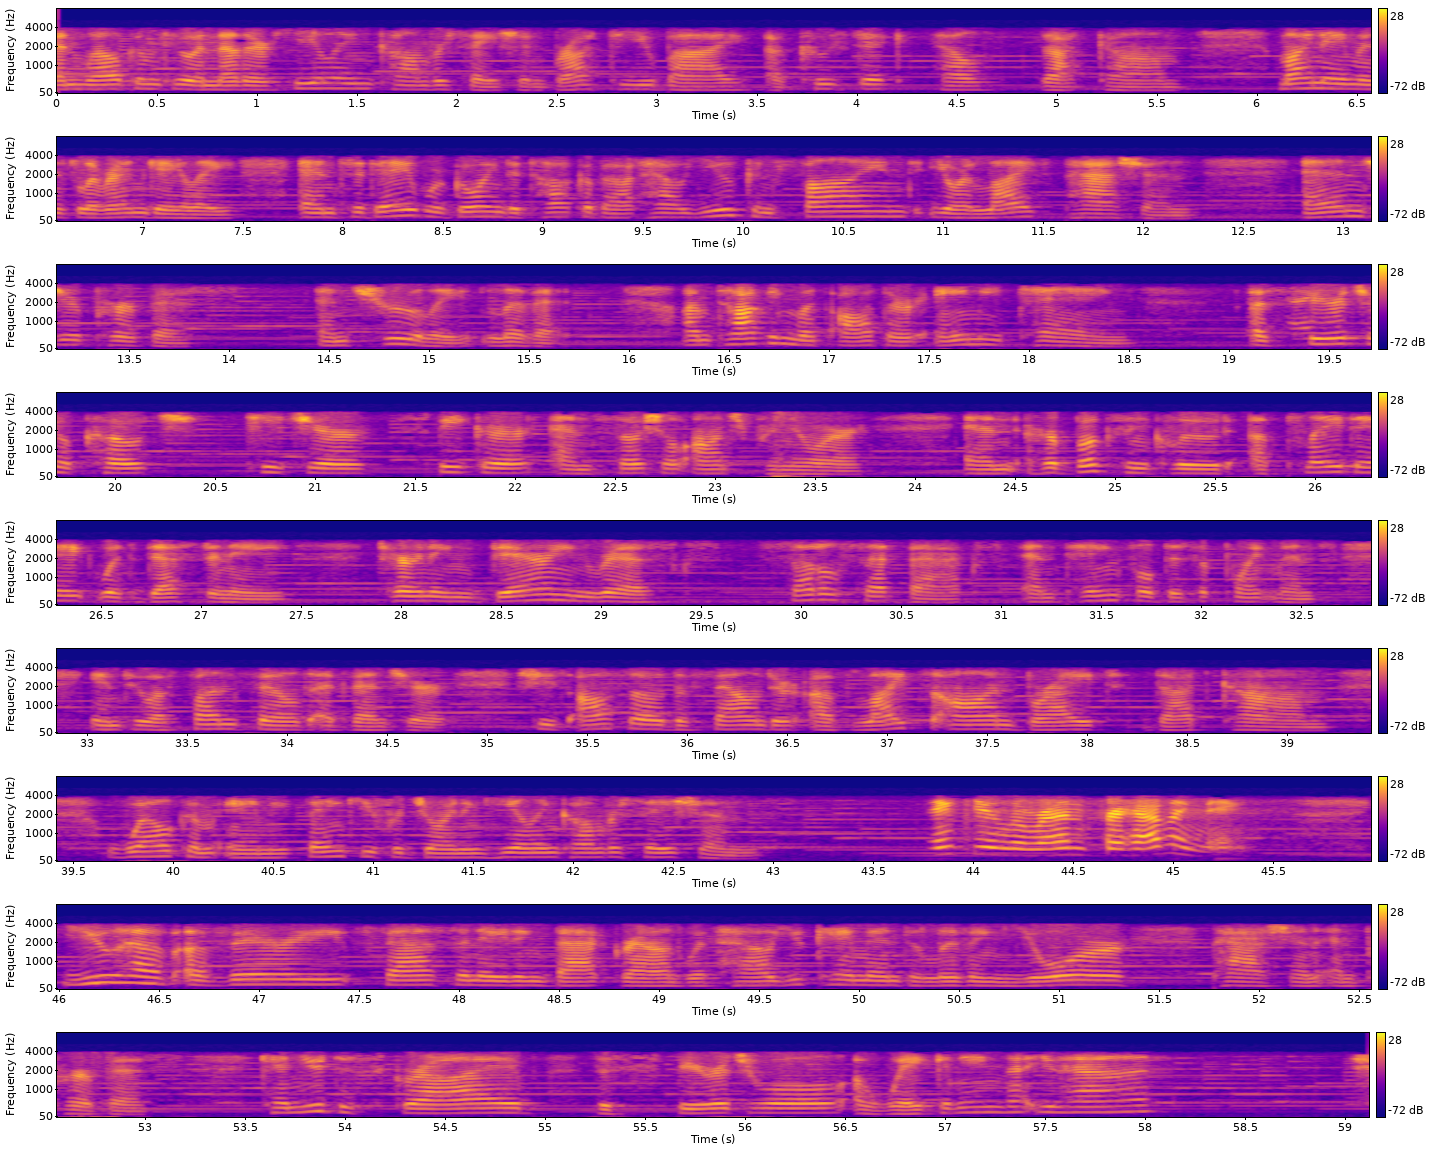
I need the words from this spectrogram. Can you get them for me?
and welcome to another healing conversation brought to you by AcousticHealth.com. My name is Loren Gailey, and today we're going to talk about how you can find your life passion and your purpose and truly live it. I'm talking with author Amy Tang, a spiritual coach, teacher, speaker, and social entrepreneur. And her books include A Playdate with Destiny, turning daring risks, subtle setbacks, and painful disappointments into a fun filled adventure. She's also the founder of LightsOnBright.com. Welcome, Amy. Thank you for joining Healing Conversations. Thank you, Loren, for having me. You have a very fascinating background with how you came into living your passion and purpose. Can you describe the spiritual awakening that you had?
